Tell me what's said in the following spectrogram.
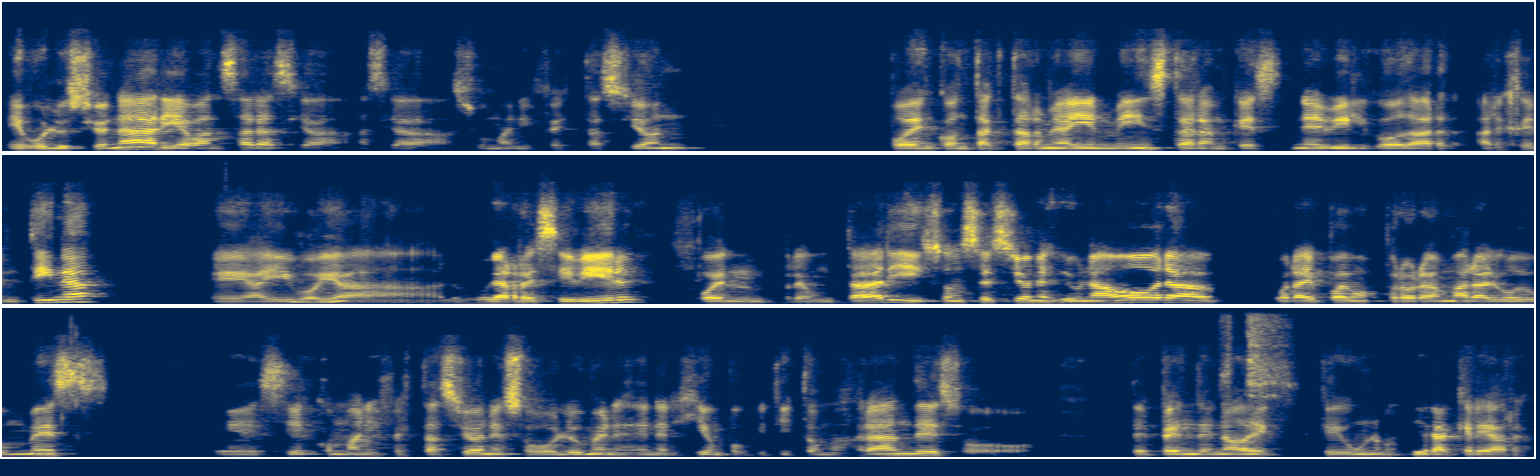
evolucionar y avanzar hacia su manifestación. Pueden contactarme ahí en mi Instagram, que es Neville Goddard Argentina. Eh, ahí voy a, los voy a recibir. Pueden preguntar y son sesiones de una hora. Por ahí podemos programar algo de un mes, eh, si es con manifestaciones o volúmenes de energía un poquitito más grandes, o depende ¿no? de que uno quiera crear.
